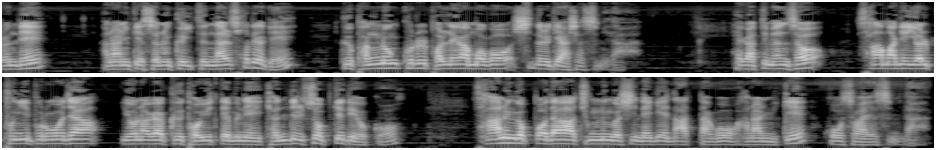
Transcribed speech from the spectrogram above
그런데 하나님께서는 그 이튿날 새벽에 그 박농쿨을 벌레가 먹어 시들게 하셨습니다. 해가 뜨면서 사막의 열풍이 불어오자 요나가 그 더위 때문에 견딜 수 없게 되었고 사는 것보다 죽는 것이 내게 낫다고 하나님께 호소하였습니다.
